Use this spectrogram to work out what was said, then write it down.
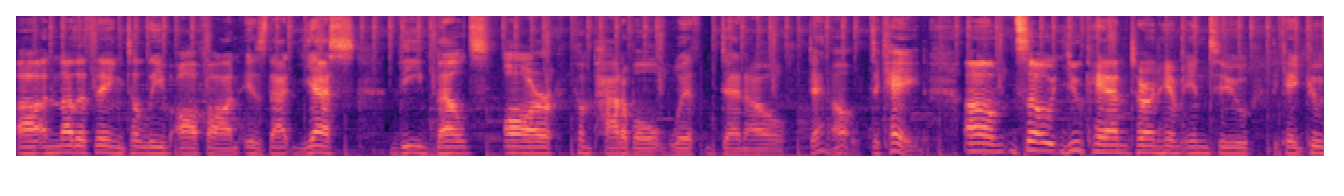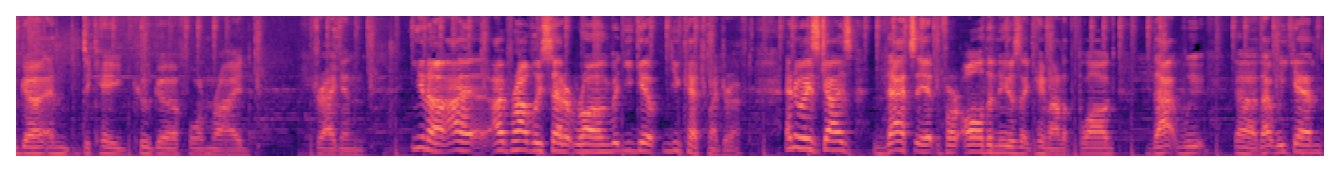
Uh, another thing to leave off on is that yes, the belts are compatible with Deno, Deno? Decade. Um, so you can turn him into Decade Kuuga and Decade Kuuga Form Ride Dragon. You know, I, I probably said it wrong, but you get you catch my drift. Anyways, guys, that's it for all the news that came out of the blog that week uh, that weekend.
